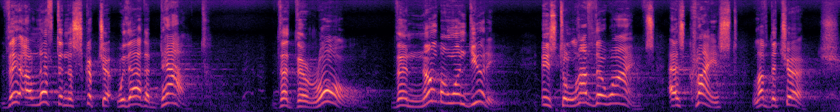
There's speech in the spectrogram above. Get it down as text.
they are left in the scripture without a doubt that their role, their number one duty, is to love their wives as Christ loved the church.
